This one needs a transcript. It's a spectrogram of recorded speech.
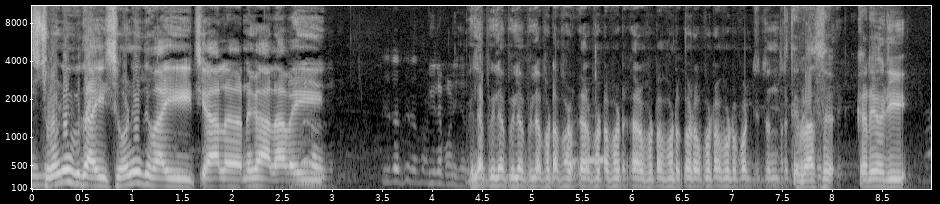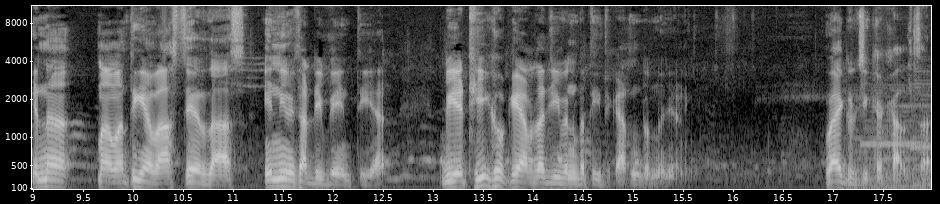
ਸੋਹਣੀ ਵਧਾਈ ਸੋਹਣੀ ਦਵਾਈ। ਚੱਲ ਨਗਾਲਾ ਬਈ। ਪੀਲਾ ਪੀਲਾ ਪੀਲਾ ਪੀਲਾ ਫਟਾਫਟ ਕਰ ਫਟਾਫਟ ਕਰ ਫਟਾਫਟ ਕਰੋ ਫਟਾਫਟ ਕਰ ਜਤਿੰਦਰ ਤੇ ਬਸ ਕਰਿਓ ਜੀ ਇਹਨਾਂ ਮਾਵਾਂ ਧੀਆਂ ਵਾਸਤੇ ਅਰਦਾਸ ਇੰਨੀ ਹੀ ਸਾਡੀ ਬੇਨਤੀ ਆ ਵੀ ਇਹ ਠੀਕ ਹੋ ਕੇ ਆਪਦਾ ਜੀਵਨ ਬਤੀਤ ਕਰਨ ਦੋਨੋਂ ਜਾਣੀ। ਵਾਹਿਗੁਰੂ ਜੀ ਕਾ ਖਾਲਸਾ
